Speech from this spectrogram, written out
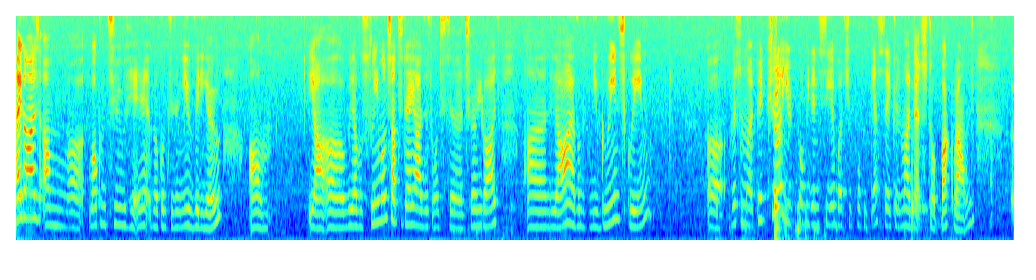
Hey guys, um, uh, welcome to here, welcome to the new video. Um, yeah, uh, we have a stream on Saturday, I just wanted to show you guys. And yeah, I have a new green screen. Uh, this is my picture, you probably didn't see it, but you probably guessed it because my desktop background. Uh,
